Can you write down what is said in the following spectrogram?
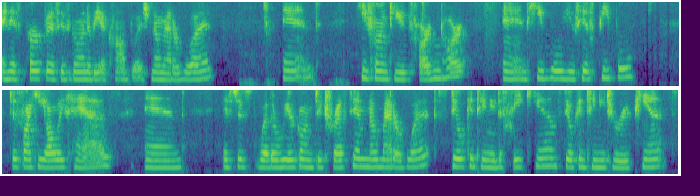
and his purpose is going to be accomplished no matter what. And he's going to use hardened hearts, and he will use his people, just like he always has. And it's just whether we are going to trust him no matter what, still continue to seek him, still continue to repent.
